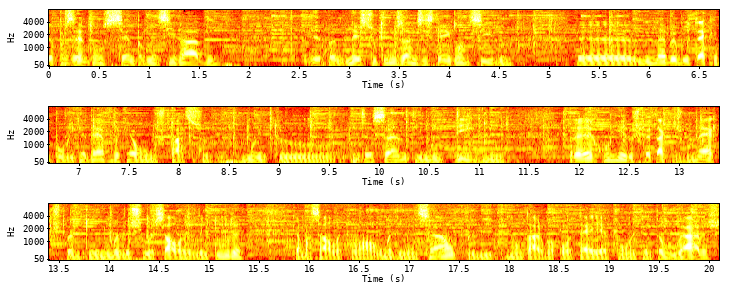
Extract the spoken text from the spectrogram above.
apresentam-se sempre na cidade. Portanto, nestes últimos anos isso tem acontecido eh, na Biblioteca Pública de Évora, que é um espaço muito interessante e muito digno para acolher o espetáculo dos bonecos, portanto, numa das suas salas de leitura, que é uma sala com alguma dimensão, que permite montar uma plateia com 80 lugares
